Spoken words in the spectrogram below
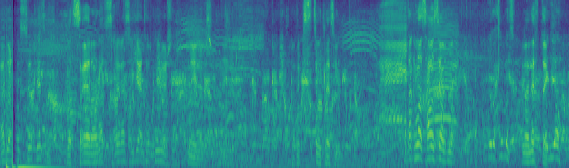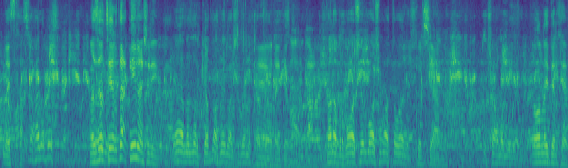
هادو عطاو 36 هذا الصغير هاد هذا الصغيره سيدي عطاو 22 22 هذاك 36 عطاك الله صحة وسي عبد الله. الله لا يخطيك. الله يسخر مازال تيرضع 22 لا مازال كيرضع 22 اي والله يدير طلب 24 24 ما توالف كلشي عام إن شاء الله مولانا والله يدير الخير.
